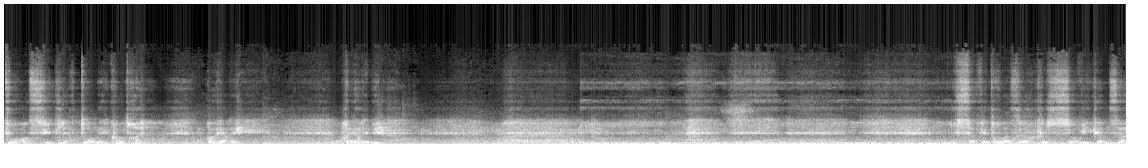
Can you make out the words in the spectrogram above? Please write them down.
pour ensuite les retourner contre eux. Regardez. Regardez bien. Ça fait trois heures que je survis comme ça.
